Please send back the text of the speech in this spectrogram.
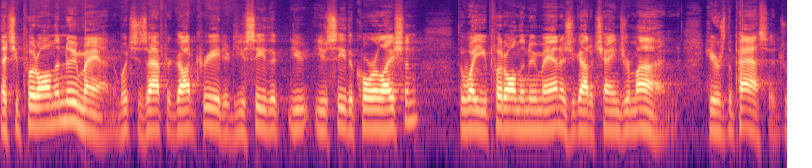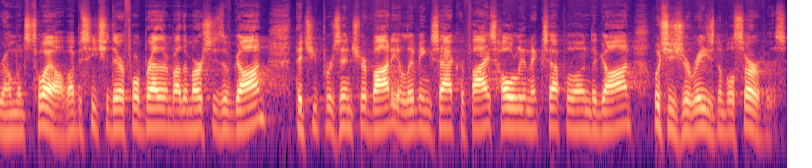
that you put on the new man, which is after God created. You see the, you, you see the correlation? The way you put on the new man is you got to change your mind. Here's the passage Romans 12. I beseech you, therefore, brethren, by the mercies of God, that you present your body a living sacrifice, holy and acceptable unto God, which is your reasonable service.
